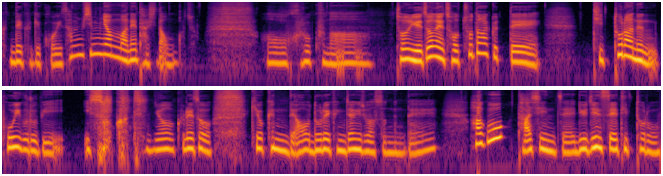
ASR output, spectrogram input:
근데 그게 거의 30년 만에 다시 나온 거죠. 어, 그렇구나. 저는 예전에 저 초등학교 때 디토라는 보이그룹이 있었거든요. 그래서 기억했는데, 어, 노래 굉장히 좋았었는데. 하고 다시 이제 뉴진스의 디토로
